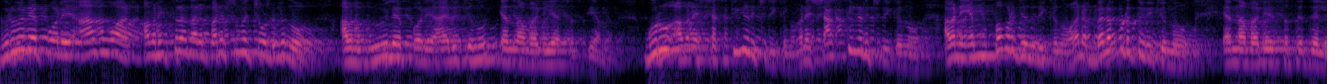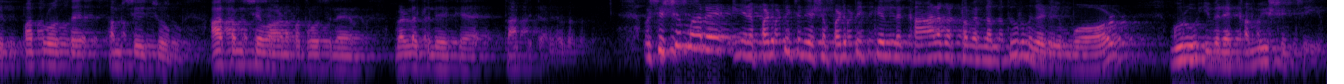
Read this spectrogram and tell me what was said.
ഗുരുവിനെ പോലെ ആകുവാൻ അവൻ ഇത്ര നേരം പരിശ്രമിച്ചുകൊണ്ടിരുന്നു. അവൻ ഗുരുവിനെ പോലെ ആയിരിക്കുന്നു എന്ന വലിയ സത്യം. ഗുരു അവനെ ശക്തീകരിച്ചിരിക്കുന്നു. അവനെ ശാക്തീകരിച്ചിരിക്കുന്നു. അവനെ എംപവർ ചെയ്തിരിക്കുന്നു. അവനെ ബലപ്പെടുത്തിയിരിക്കുന്നു എന്ന വലിയ സത്യത്തിൽ പത്രോസ് സംശയിച്ചു. ആ സംശയമാണ് പത്രോസിനെ വെള്ളത്തിലേക്ക് താത്തിക്കളഞ്ഞത്. ശിഷ്യന്മാരെ ഇങ്ങനെ പഠിപ്പിച്ചതിന് ശേഷം പഠിപ്പിക്കലിന്റെ കാലഘട്ടമെല്ലാം തീർന്നു കഴിയുമ്പോൾ ഗുരു ഇവരെ കമ്മീഷൻ ചെയ്യും.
